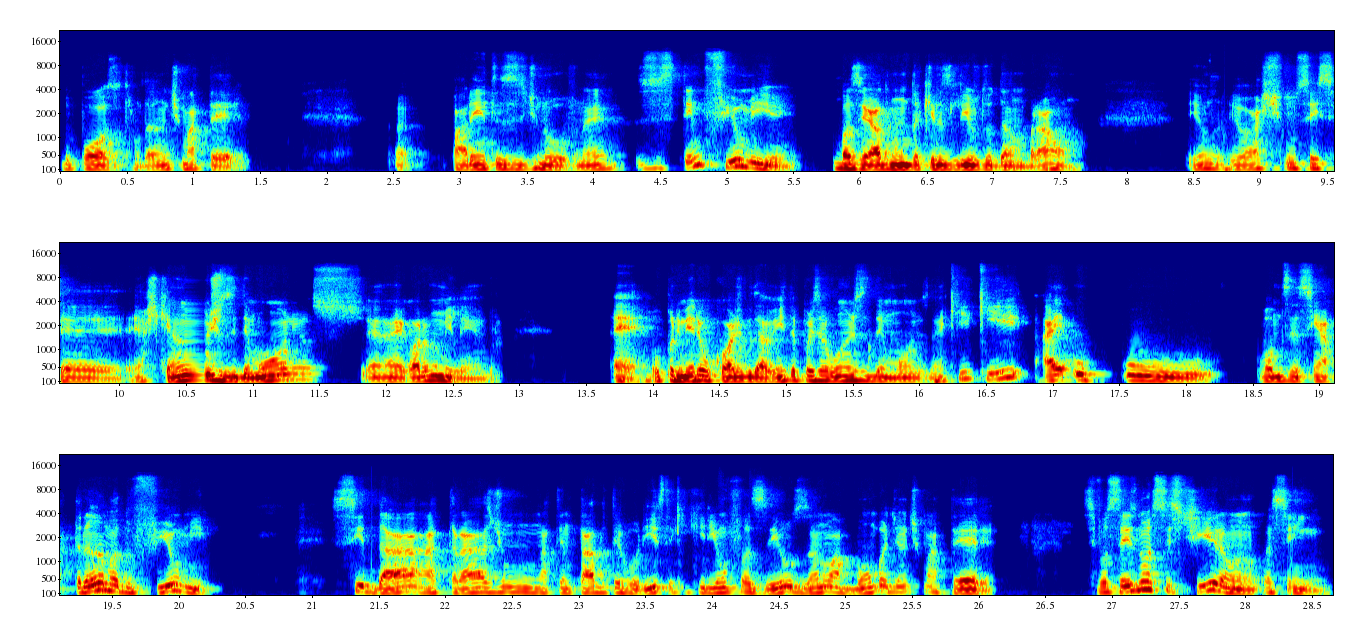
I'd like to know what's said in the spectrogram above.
do pósitron, da antimatéria. É, parênteses de novo, né? Tem um filme baseado num daqueles livros do Dan Brown, eu, eu acho, não sei se é, acho que é Anjos e Demônios, é, agora eu não me lembro. É, o primeiro é o Código da Vida, depois é o Anjos e Demônios, né? Que, que a, o, o, vamos dizer assim, a trama do filme se dá atrás de um atentado terrorista que queriam fazer usando uma bomba de antimatéria. Se vocês não assistiram, assim,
